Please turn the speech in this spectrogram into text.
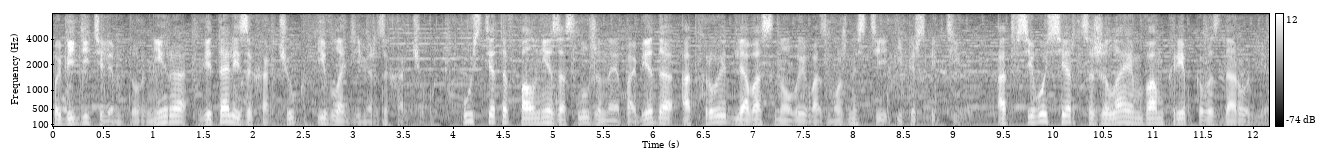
Победителям турнира Виталий Захарчук и Владимир Захарчук. Пусть эта вполне заслуженная победа откроет для вас новые возможности и перспективы. От всего сердца желаем вам крепкого здоровья,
